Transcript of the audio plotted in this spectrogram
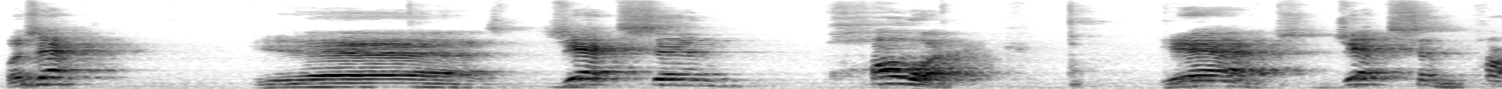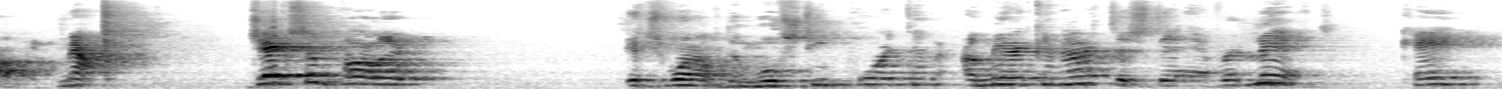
What's that? Yes, Jackson Pollock. Yes, Jackson Pollock. Now, Jackson Pollock, it's one of the most important American artists that ever lived, okay?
